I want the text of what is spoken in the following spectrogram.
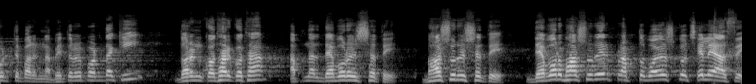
করতে পারেন না। ভেতরের পর্দা কি? ধরেন কথার কথা, আপনার দেবরের সাথে, ভাসুরের সাথে, দেবর ভাসুরের প্রাপ্তবয়স্ক ছেলে আছে,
